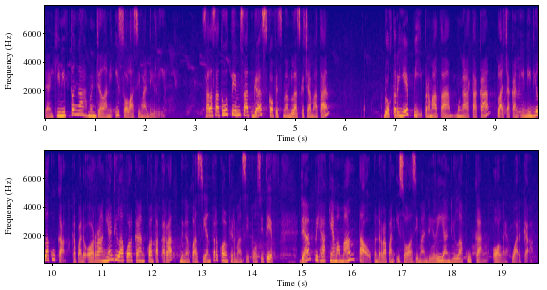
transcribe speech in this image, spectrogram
dan kini tengah menjalani isolasi mandiri. Salah satu tim Satgas COVID-19 Kecamatan Dr. Yepi Permata mengatakan pelacakan ini dilakukan kepada orang yang dilaporkan kontak erat dengan pasien terkonfirmasi positif dan pihaknya memantau penerapan isolasi mandiri yang dilakukan oleh warga.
